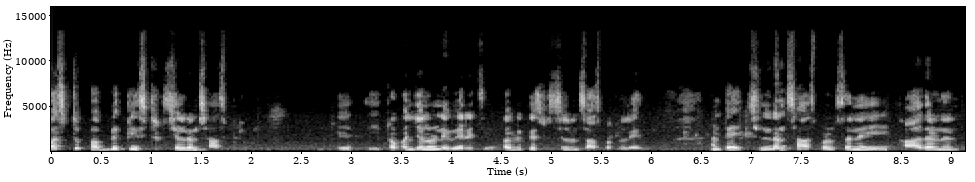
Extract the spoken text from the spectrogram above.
first public listed children's hospital. ఈ- ఈ ప్రపంచంలోనే వేరే పబ్లిక్ లిస్టెడ్ చిల్డ్రన్స్ హాస్పిటల్ లేదు. అంటే చిల్డ్రన్స్ హాస్పిటల్స్ అనేవి ఆదరణ అనేది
